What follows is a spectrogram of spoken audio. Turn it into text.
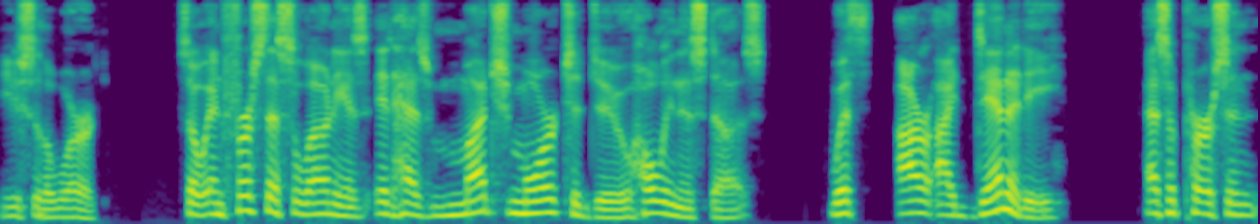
use of the word. So in First Thessalonians, it has much more to do, holiness does, with our identity as a person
